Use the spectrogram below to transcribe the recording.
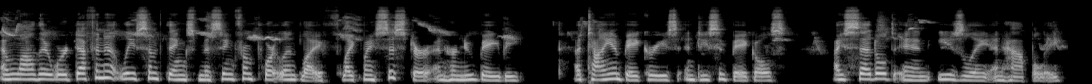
And while there were definitely some things missing from Portland life, like my sister and her new baby, Italian bakeries, and decent bagels, I settled in easily and happily.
